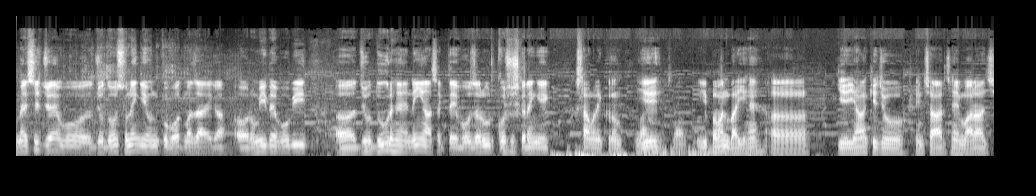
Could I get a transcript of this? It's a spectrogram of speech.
मैसेज जो है वो जो दोस्त सुनेंगे उनको बहुत मज़ा आएगा। और उम्मीद है वो भी जो दूर हैं नहीं आ सकते वो ज़रूर कोशिश करेंगे। अस्सलाम वालेकुम। ये ये पवन भाई हैं। ये यहाँ के जो इंचार्ज हैं महाराज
